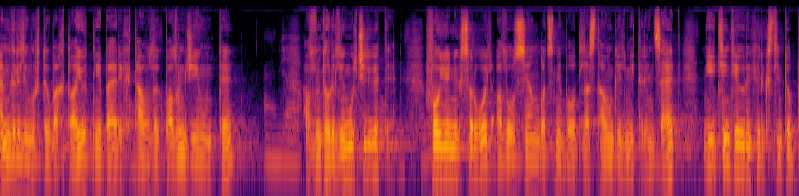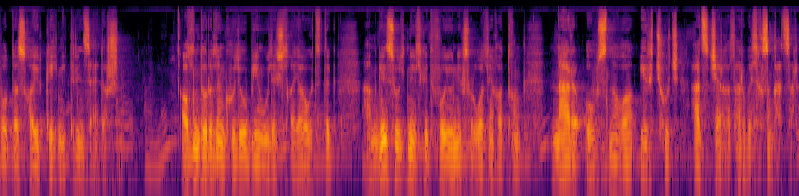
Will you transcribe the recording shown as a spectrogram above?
Амьдралын өртөг багт оюутны байр их тавлаг боломжийн үнэтэй олон төрлийн үйлчилгээтэй. ФОЮ-ны сургууль олон улсын онгоцны буудлаас 5 км-ийн зайд, нийтийн тээврийн хэрэгслийн төв буудаас 2 км-ийн зайд оршино. Олон төрлийн клубийн үйл ажиллагаа явагддаг. Хамгийн сүүлд нь хэлэхэд ФОЮ-ны сургуулийн хотхон нар өвс ногоо ирч хүч аз жаргалаар бэлгсэн газар.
